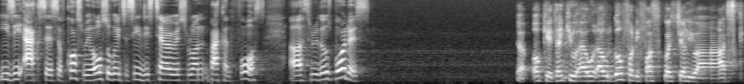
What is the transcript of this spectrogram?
easy access. Of course, we're also going to see these terrorists run back and forth uh, through those borders. Uh, okay, thank you. I, I would go for the first question you asked.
